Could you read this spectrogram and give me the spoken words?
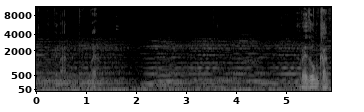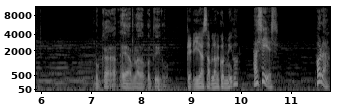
Tengo que esperar aquí. Bueno. A ver, Duncan. Nunca he hablado contigo. ¿Querías hablar conmigo? Así es. Hola,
